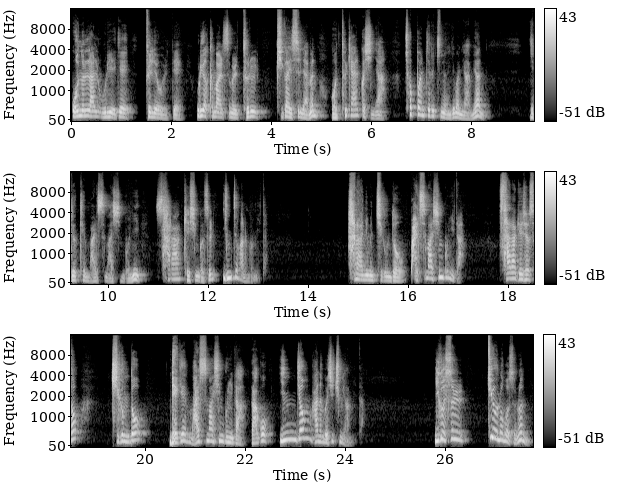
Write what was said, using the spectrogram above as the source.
오늘날 우리에게 들려올 때 우리가 그 말씀을 들을 귀가 있으려면 어떻게 할 것이냐? 첫 번째로 중요한 게 뭐냐면 이렇게 말씀하신 분이 살아 계신 것을 인정하는 겁니다. 하나님은 지금도 말씀하신 분이다. 살아 계셔서 지금도 내게 말씀하신 분이다. 라고 인정하는 것이 중요합니다. 이것을 뛰어넘어서는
